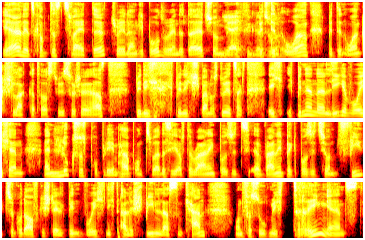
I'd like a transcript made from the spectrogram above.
Ja, und jetzt kommt das zweite Trade-Angebot, wenn du da jetzt schon ja, mit, den Ohren, mit den Ohren geschlackert hast, wie du so schön hast, bin ich, bin ich gespannt, was du jetzt sagst. Ich, ich bin in einer Liga, wo ich ein, ein Luxusproblem habe, und zwar, dass ich auf der Running, äh, Running Back-Position viel zu gut aufgestellt bin, wo ich nicht alles spielen lassen kann und versuche mich dringendst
